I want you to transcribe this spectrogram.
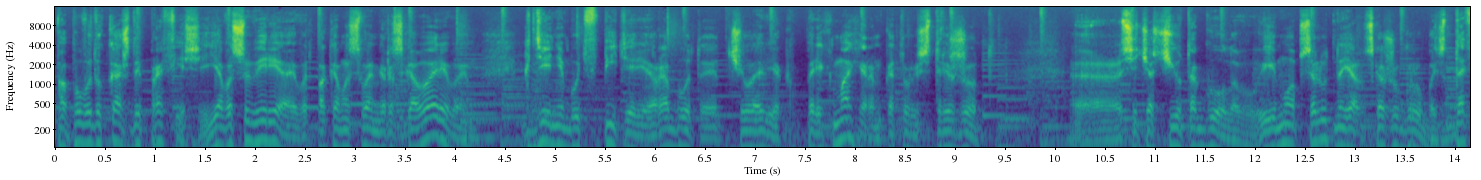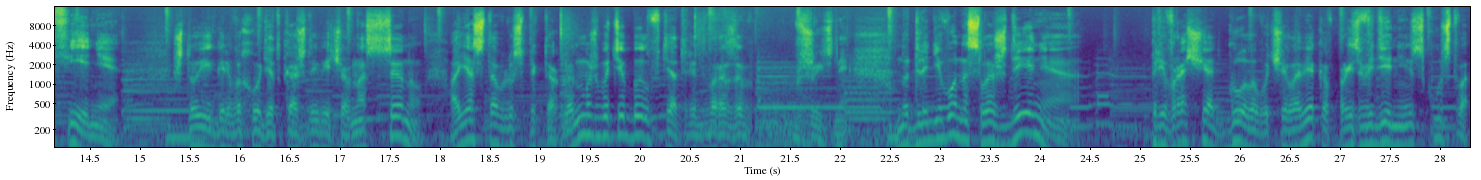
по поводу каждой профессии. Я вас уверяю, вот пока мы с вами разговариваем, где-нибудь в Питере работает человек парикмахером, который стрижет э, сейчас чью-то голову, и ему абсолютно, я скажу грубость, до фени что Игорь выходит каждый вечер на сцену, а я ставлю спектакль. Он, может быть, и был в театре два раза в жизни, но для него наслаждение превращать голову человека в произведение искусства,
